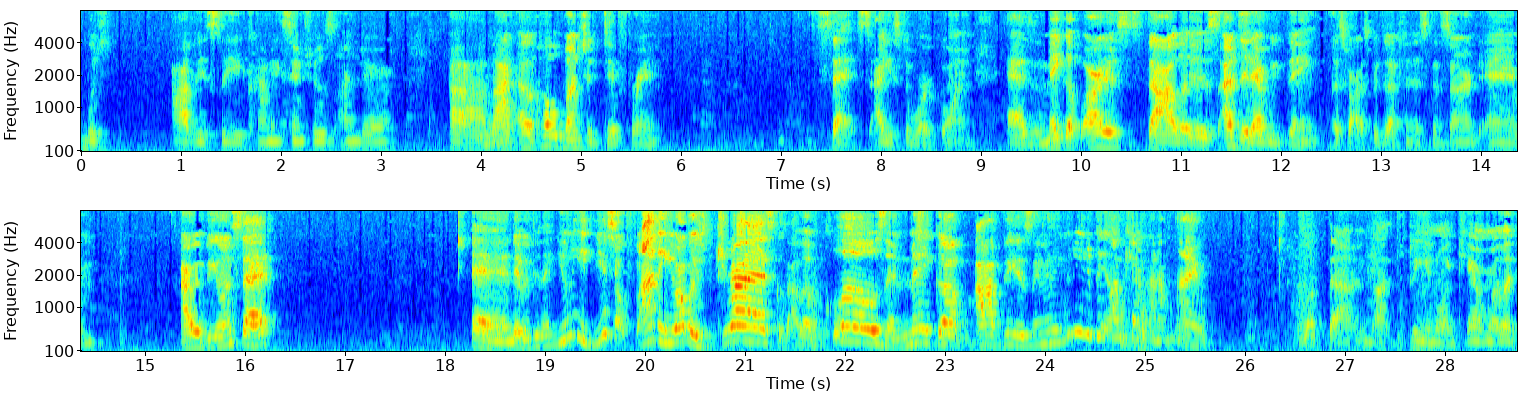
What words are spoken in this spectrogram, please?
which obviously Comedy Central's under uh, a lot, a whole bunch of different sets I used to work on as a makeup artist, stylist. I did everything as far as production is concerned, and I would be on set. And they would be like, "You need, you're so funny. You're always dressed because I love clothes and makeup, obviously. And you need to be on camera." And I'm like, "Fuck that! I'm not being on camera." Like,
